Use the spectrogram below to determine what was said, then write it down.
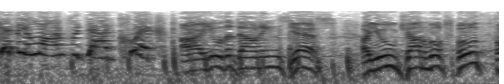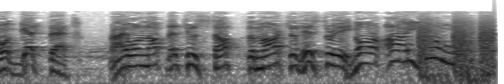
Get the alarm for Dad, quick! Are you the Downings? Yes. Are you John Wilkes Booth? Forget that. I will not let you stop the march of history. Nor I you.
